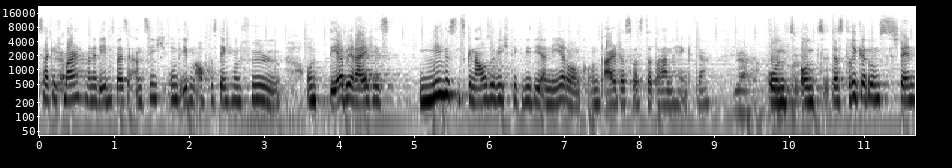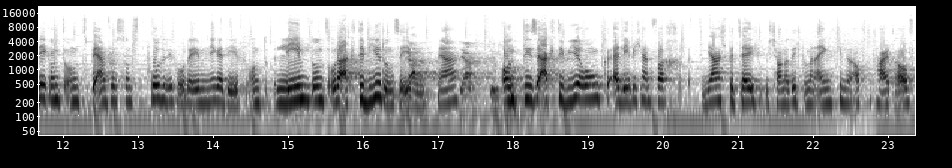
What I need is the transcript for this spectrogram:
sag ich Ja. mal, meine Lebensweise an sich und eben auch das Denken und Fühlen. Und der Bereich ist mindestens genauso wichtig wie die Ernährung und all das, was da dran hängt. Ja. Ja, Und, und das triggert uns ständig und, und beeinflusst uns positiv oder eben negativ und lähmt uns oder aktiviert uns eben. Ja, Ja, ja. Und diese Aktivierung erlebe ich einfach, ja, speziell, ich, ich schaue natürlich bei meinen eigenen Kindern auch total drauf.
